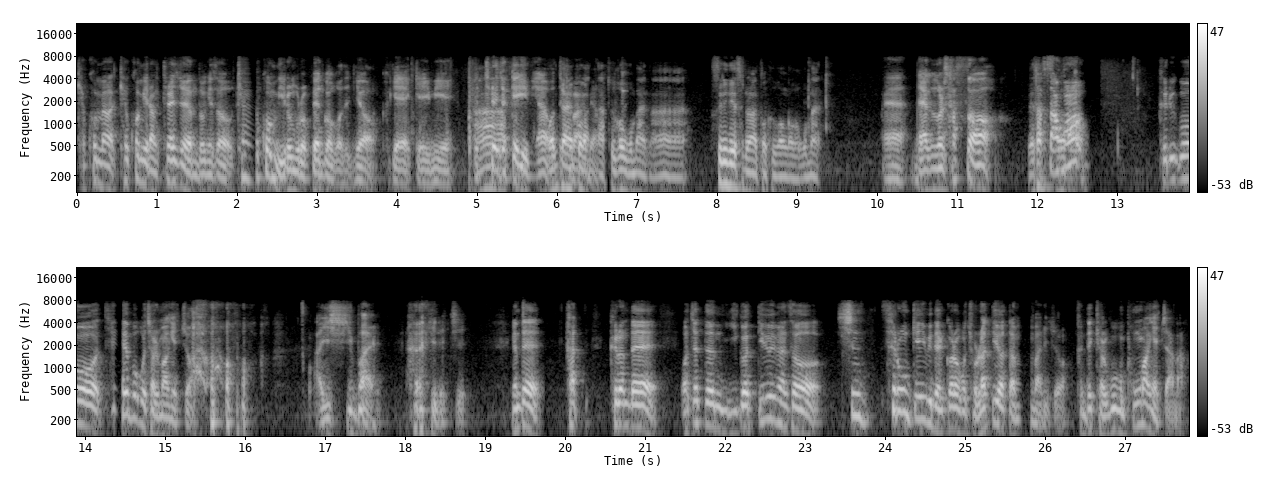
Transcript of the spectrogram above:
캡콤 캡콤이랑 트레저 연동해서 캡콤 이름으로 뺀 거거든요. 그게 게임이 그 아, 트레저 게임이야. 뭔지 어떻게 알것 말하면. 같다. 그거구만. 아 3DS로 나왔던 그건가 보구만. 예, 내가 그걸 샀어. 왜 샀어? 샀다고? 그리고 해보고 절망했죠. 아이 씨발 이랬지. 근데 가- 그런데 어쨌든 이거 띄우면서 신 새로운 게임이 될 거라고 졸라 띄웠단 말이죠. 근데 결국은 폭망했잖아.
